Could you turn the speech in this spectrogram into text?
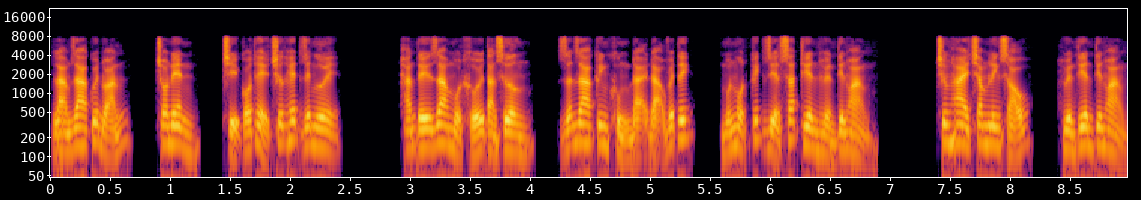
làm ra quyết đoán, cho nên, chỉ có thể trước hết giết ngươi. Hắn tế ra một khối tàn xương dẫn ra kinh khủng đại đạo vết tích, muốn một kích diệt sát thiên huyền tiên hoàng. Chương hai trăm linh sáu, huyền tiên tiên hoàng,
